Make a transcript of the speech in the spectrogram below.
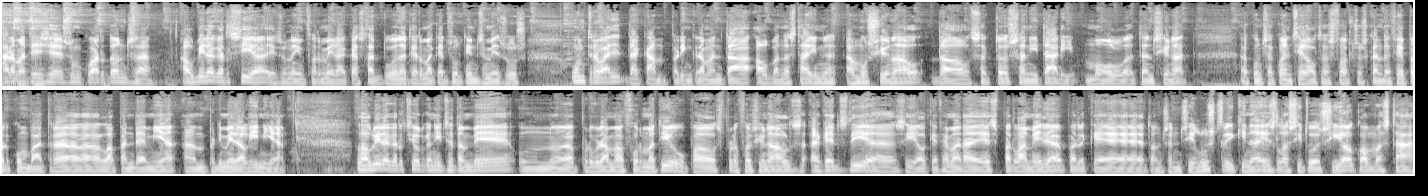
Ara mateix és un quart d'onze. Elvira Garcia és una infermera que ha estat duent a terme aquests últims mesos un treball de camp per incrementar el benestar emocional del sector sanitari, molt tensionat, a conseqüència dels esforços que han de fer per combatre la pandèmia en primera línia. L'Elvira Garcia organitza també un eh, programa formatiu pels professionals aquests dies i el que fem ara és parlar amb ella perquè doncs, ens il·lustri quina és la situació, com està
